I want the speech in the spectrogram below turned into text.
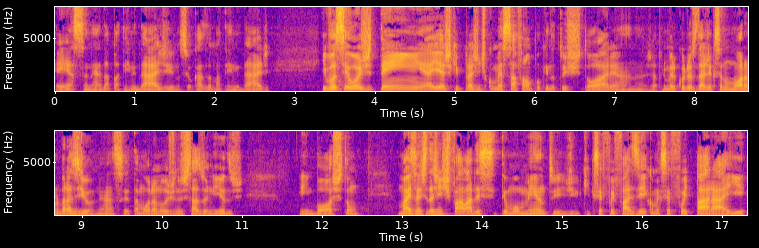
é essa, né, da paternidade, no seu caso da maternidade. E você hoje tem, aí acho que pra gente começar a falar um pouquinho da tua história, Ana, já a primeira curiosidade é que você não mora no Brasil, né? Você tá morando hoje nos Estados Unidos, em Boston. Mas antes da gente falar desse teu momento e de o que, que você foi fazer e como é que você foi parar aí,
